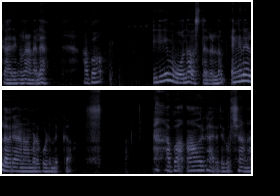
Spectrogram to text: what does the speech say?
കാര്യങ്ങളാണ് അല്ലേ അപ്പോൾ ഈ മൂന്ന് അവസ്ഥകളിലും എങ്ങനെയുള്ളവരാണ് നമ്മുടെ കൂടെ നിൽക്കുക? അപ്പോൾ ആ ഒരു കാര്യത്തെക്കുറിച്ചാണ് കുറിച്ചാണ്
